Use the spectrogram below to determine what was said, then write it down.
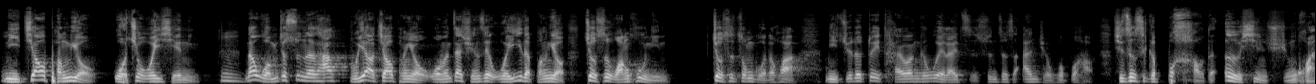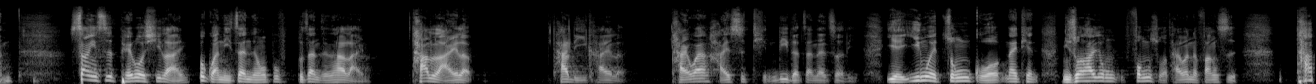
你交朋友，我就威胁你。嗯，那我们就顺着他，不要交朋友。我们在全世界唯一的朋友就是王沪宁。就是中国的话，你觉得对台湾跟未来子孙这是安全或不好？其实这是一个不好的恶性循环。上一次裴洛西来，不管你赞成或不不赞成他来，他来了，他离开了，台湾还是挺立的站在这里。也因为中国那天你说他用封锁台湾的方式，他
